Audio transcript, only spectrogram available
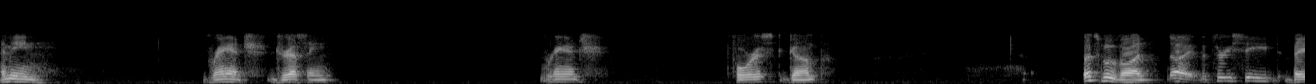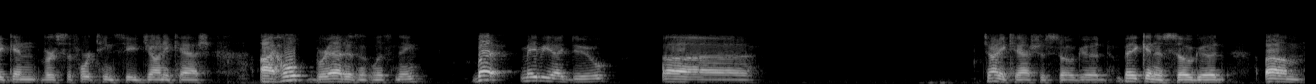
I mean, ranch dressing, ranch, Forrest Gump. Let's move on. All right, the three seed Bacon versus the 14 seed Johnny Cash. I hope Brad isn't listening, but maybe I do. Uh, Johnny Cash is so good. Bacon is so good. Um,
